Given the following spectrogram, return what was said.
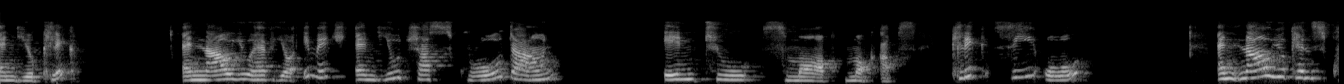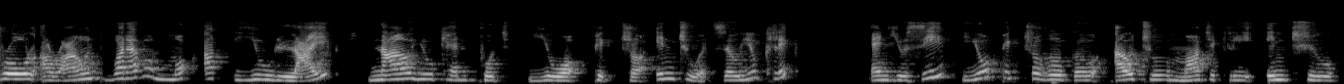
and you click and now you have your image and you just scroll down into smart mockups. Click see all. And now you can scroll around whatever mockup you like. Now you can put your picture into it. So you click and you see your picture will go automatically into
